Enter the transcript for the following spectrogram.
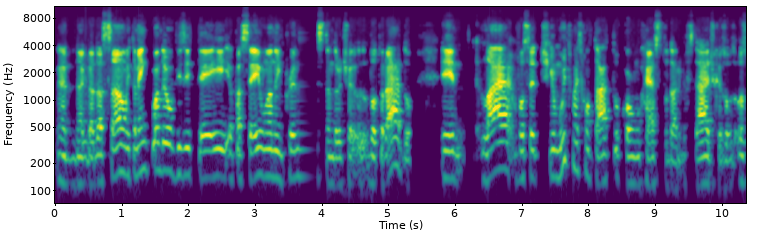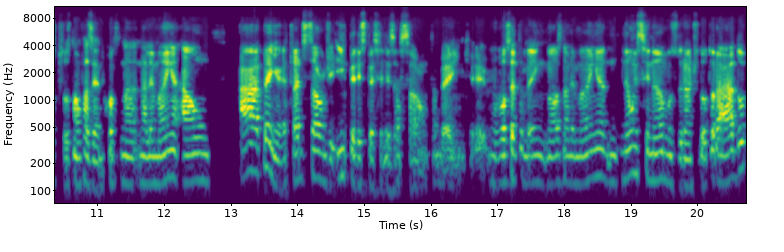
né, na graduação, e também quando eu visitei, eu passei um ano em Princeton durante o doutorado, e lá você tinha muito mais contato com o resto da universidade, que as outras pessoas estavam fazendo, enquanto na, na Alemanha há um há, bem, é tradição de hiperespecialização também, que você também, nós na Alemanha, não ensinamos durante o doutorado,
